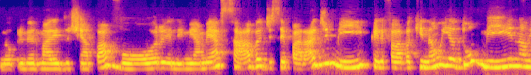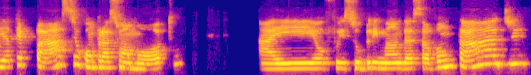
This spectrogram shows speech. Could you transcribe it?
Meu primeiro marido tinha pavor, ele me ameaçava de separar de mim, porque ele falava que não ia dormir, não ia ter paz se eu comprasse uma moto. Aí eu fui sublimando essa vontade.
